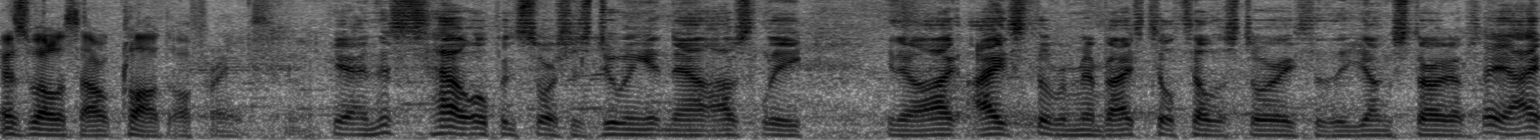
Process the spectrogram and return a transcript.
as well as our cloud offerings. Yeah, and this is how open source is doing it now. Obviously, you know, I, I still remember, I still tell the story to the young startups. Hey, I,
